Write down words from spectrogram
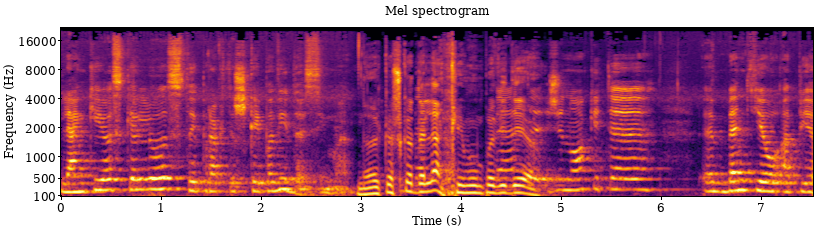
Lenkijos kelius, tai praktiškai pavydas įma. Na, kažkada Lenkai mums pavydėjo. Bet žinokite, e, bent jau apie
